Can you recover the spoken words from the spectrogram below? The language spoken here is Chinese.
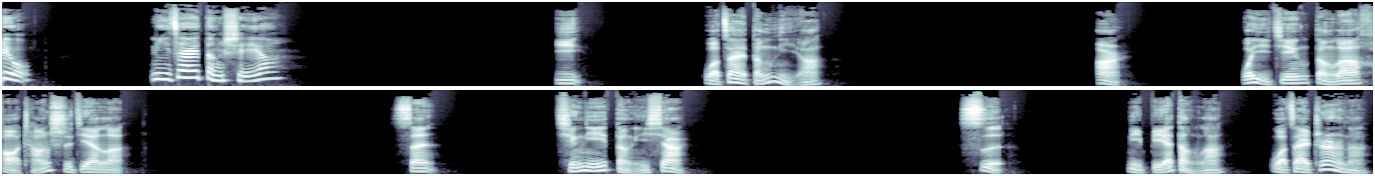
六你在等谁呀？一我在等你啊二我已经等了好长时间了。三请你等一下。四你别等了我在这儿呢。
